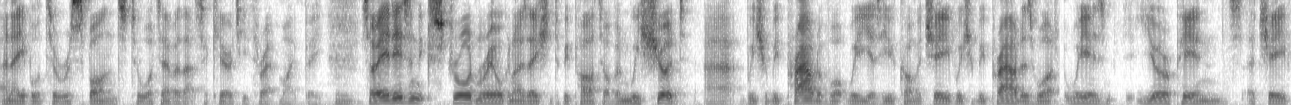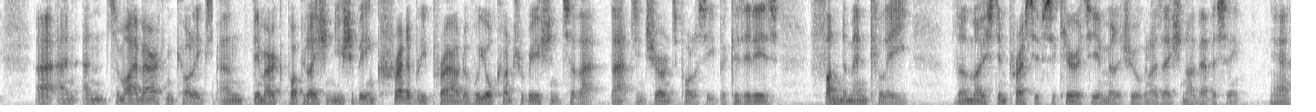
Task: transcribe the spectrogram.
and able to respond to whatever that security threat might be. Mm. So it is an extraordinary organisation to be part of, and we should uh, we should be proud of what we as EUCOM achieve. We should be proud as what we as Europeans achieve. Uh, and and to my American colleagues and the American population, you should be incredibly proud of your contribution to that that insurance policy because it is fundamentally the most impressive security and military organisation I've ever seen. Yeah,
